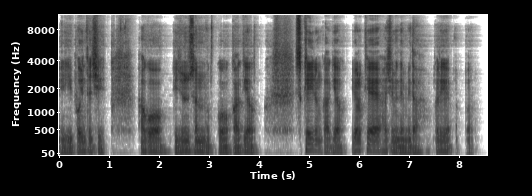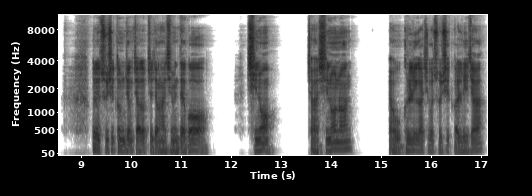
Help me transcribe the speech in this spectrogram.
이 포인트씩 하고 기준선 넣고 가격, 스케일은 가격 이렇게 하시면 됩니다. 그리고 어, 그리고 수식 검정 작업 저장하시면 되고 신호 자 신호는 자, 우클릭하시고 수식 관리자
